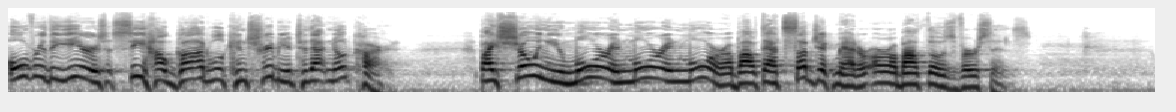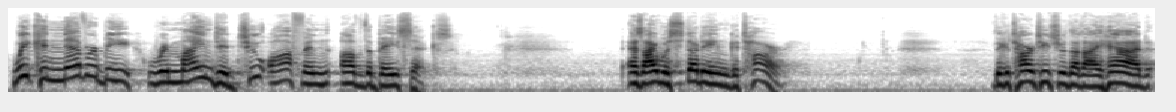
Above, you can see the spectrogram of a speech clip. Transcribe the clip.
over the years, see how God will contribute to that note card by showing you more and more and more about that subject matter or about those verses. We can never be reminded too often of the basics. As I was studying guitar, the guitar teacher that I had,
